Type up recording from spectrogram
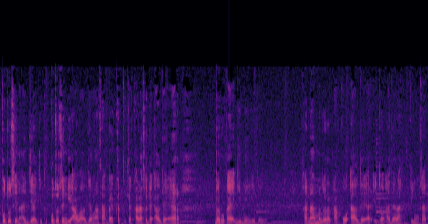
putusin aja gitu. Putusin di awal. Jangan sampai ketika kalian sudah LDR baru kayak gini gitu. Karena menurut aku LDR itu adalah tingkat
